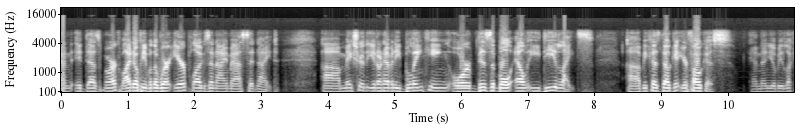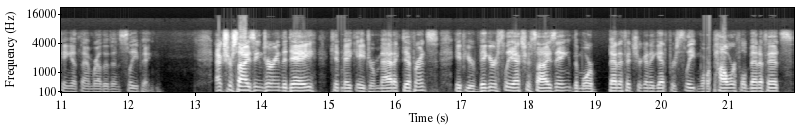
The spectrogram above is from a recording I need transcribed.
and it does remarkable. I know people that wear earplugs and eye masks at night. Uh, make sure that you don't have any blinking or visible LED lights uh, because they'll get your focus, and then you'll be looking at them rather than sleeping. Exercising during the day can make a dramatic difference. If you're vigorously exercising, the more benefits you're going to get for sleep, more powerful benefits.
